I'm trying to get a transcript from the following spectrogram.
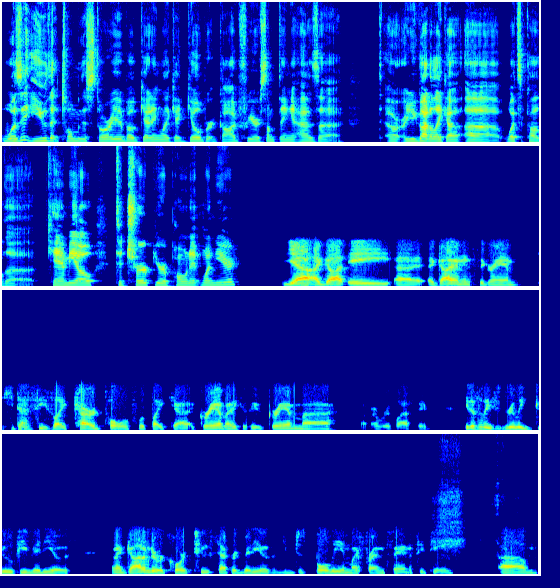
Was it you that told me the story about getting like a Gilbert Gottfried or something as a or you got like a uh what's it called a cameo to chirp your opponent one year? Yeah, I got a uh, a guy on Instagram. He does these like card pulls with like uh, Graham. I think it's Graham. Uh, I don't remember his last name. He does all these really goofy videos, and I got him to record two separate videos of him just bullying my friend's fantasy team. Um,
